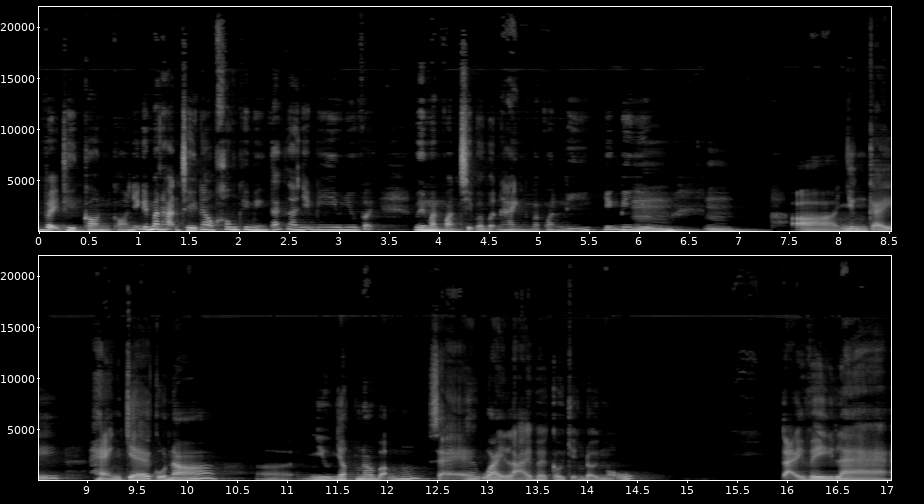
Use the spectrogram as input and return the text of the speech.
vậy thì ừ. còn có những cái mặt hạn chế nào không khi mình tách ra những BU như vậy về ừ. mặt quản trị và vận hành và quản lý những BU ừ. Ừ. À, nhưng cái hạn chế của nó uh, nhiều nhất nó vẫn sẽ quay lại về câu chuyện đội ngũ tại vì là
